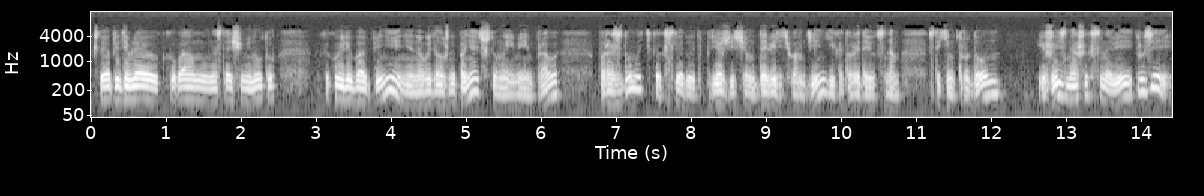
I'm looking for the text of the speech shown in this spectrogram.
что я предъявляю к вам в настоящую минуту какое-либо обвинение, но вы должны понять, что мы имеем право пораздумать как следует, прежде чем доверить вам деньги, которые даются нам с таким трудом, и жизнь наших сыновей и друзей.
